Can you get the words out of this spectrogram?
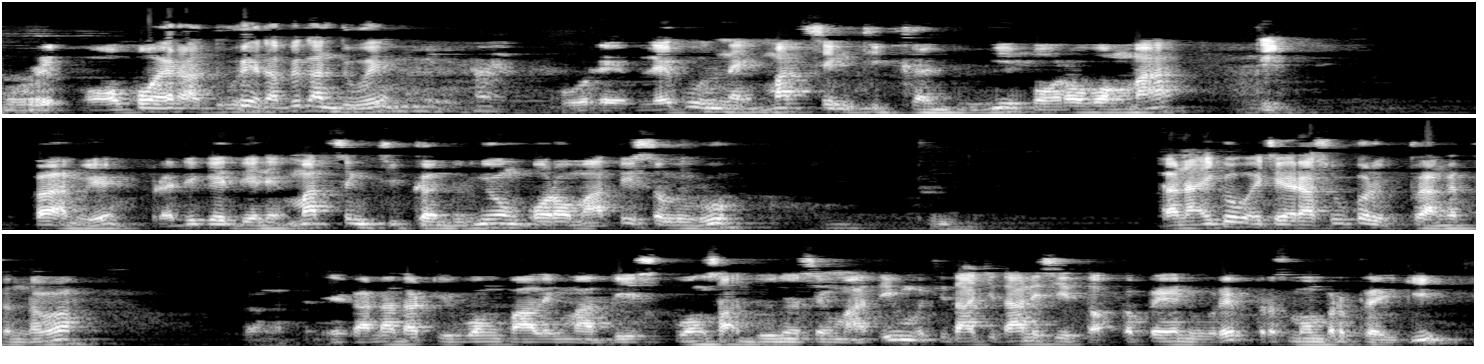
urip. Apa era duwe tapi kan duwe urip. Lha iku nikmat sing digandrungi para wong mati. Paham ya? Berarti kayak nikmat sing digandrungi wong para mati seluruh dunia. Karena itu ejera syukur banget tenan Ya karena tadi wong paling mati, wong sak dunia sing mati cita-citane sitok kepengen urip terus memperbaiki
